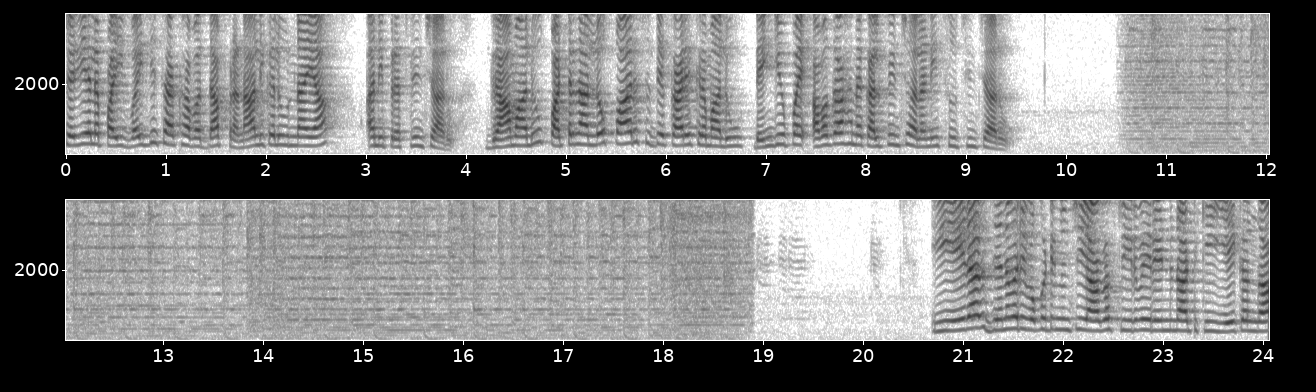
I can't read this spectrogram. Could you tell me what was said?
చర్యలపై వైద్య శాఖ వద్ద ప్రణాళికలు ఉన్నాయా? అని ప్రశ్నించారు. గ్రామాలు పట్టణాల్లో పారిశుద్ధ్య కార్యక్రమాలు డెంగ్యూపై అవగాహన కల్పించాలని సూచించారు. ఈ ఏడాది జనవరి ఒకటి నుంచి ఆగస్టు ఇరవై రెండు నాటికి ఏకంగా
